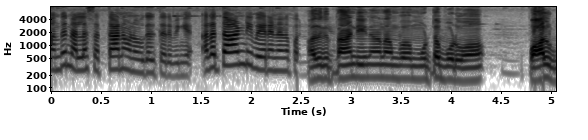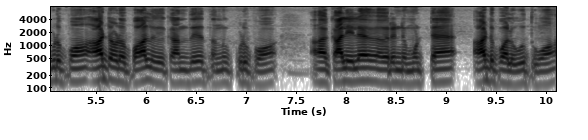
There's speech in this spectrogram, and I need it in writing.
வந்து நல்ல சத்தான உணவுகள் தருவீங்க. அதை தாண்டி வேற என்னென்ன பண்ணுவீங்க அதுக்கு தாண்டினா நம்ம முட்டை போடுவோம் பால் கொடுப்போம் ஆட்டோட பால் கந்து தந்து கொடுப்போம். காலையில் ரெண்டு முட்டை ஆட்டுப்பால் ஊற்றுவோம்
